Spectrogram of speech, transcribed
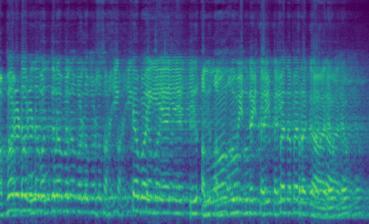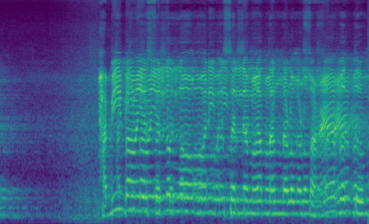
അവരുടെ ഉപദ്രവങ്ങളും സഹിക്കവയ്യായിട്ട് അള്ളാഹുവിന്റെ കൽപ്പന പ്രകാരം ഹബീബായ സല്ലല്ലാഹു അലൈഹി വസല്ലമ തങ്ങളും സഹാബത്തും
